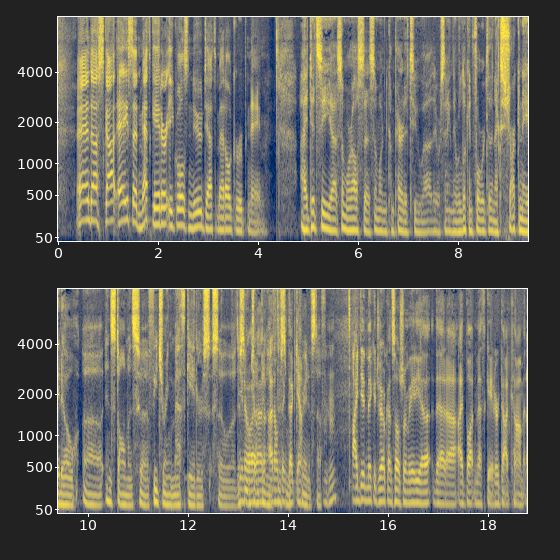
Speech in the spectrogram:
and uh, Scott A said meth gator equals new death metal group name. I did see uh, somewhere else uh, someone compared it to. Uh, they were saying they were looking forward to the next Sharknado uh, installments uh, featuring meth gators. So uh, there's You know some I jumping don't- I don't There's think some that- yeah. creative stuff. I did make a joke on social media that uh, I bought methgator.com, and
